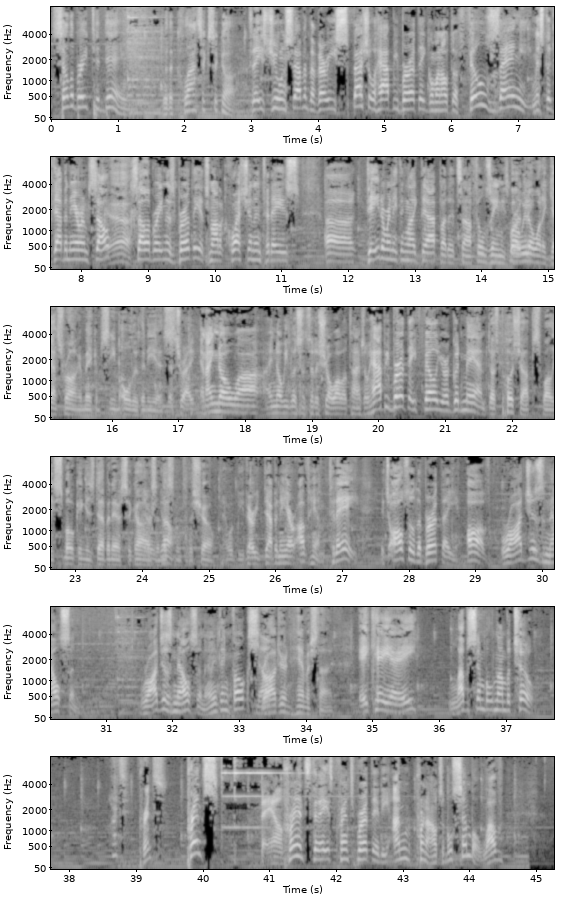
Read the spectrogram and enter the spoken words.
Celebrate today with a classic cigar. Today's June 7th, a very special happy birthday going out to Phil Zangi, Mr. Debonair himself, celebrating his birthday. It's not a question in today's uh, date or anything like that, but it's uh, Phil Zangi's birthday. Well, birthday. we don't want to guess wrong and make him seem older than he is. That's right. And I know uh, I know he listens to the show all the time. So happy birthday, Phil. You're a good man. Does push-ups while he's smoking his debonair cigars and go. listening to the show. That would be very debonair of him. Today, it's also the birthday of Rogers Nelson. Rogers Nelson. Anything, folks? Roger and Hammerstein. AKA Love Symbol Number Two. What? Prince? Prince. Bam. Prince. Today is Prince's birthday. The unpronounceable symbol. Love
